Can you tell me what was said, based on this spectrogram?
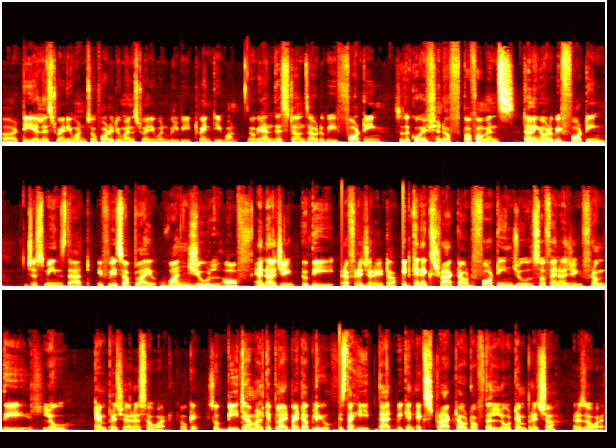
uh, TL is 21. So 42 minus 21 will be 21. Okay, and this turns out to be 14. So the coefficient of performance turning out to be 14 just means that if we supply 1 joule of energy to the refrigerator, it can extract out 14 joules of energy from the low temperature reservoir okay so beta multiplied by w is the heat that we can extract out of the low temperature reservoir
